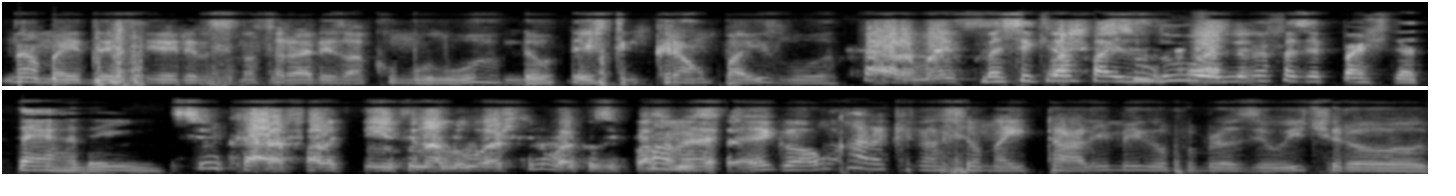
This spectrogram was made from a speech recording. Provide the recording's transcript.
Não, mas daí se ele se naturalizar como lua, entendeu? Daí tem que criar um país lua. Cara, mas. Mas se criar um país um lua, cara- ele não vai fazer parte da Terra daí? Se um cara fala que tem ET na Lua, acho que não vai conseguir passar Mano, no é, é igual um cara que nasceu na Itália e migrou pro Brasil e tirou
